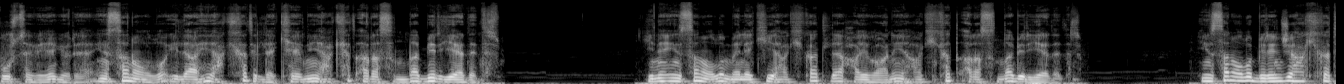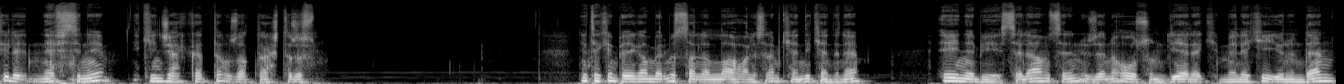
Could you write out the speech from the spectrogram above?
bu seviyeye göre insanoğlu ilahi hakikat ile kevni hakikat arasında bir yerdedir. Yine insanoğlu meleki hakikatle hayvani hakikat arasında bir yerdedir. İnsanoğlu birinci hakikatiyle nefsini ikinci hakikatten uzaklaştırır. Nitekim Peygamberimiz sallallahu aleyhi ve sellem kendi kendine Ey Nebi selam senin üzerine olsun diyerek meleki yönünden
